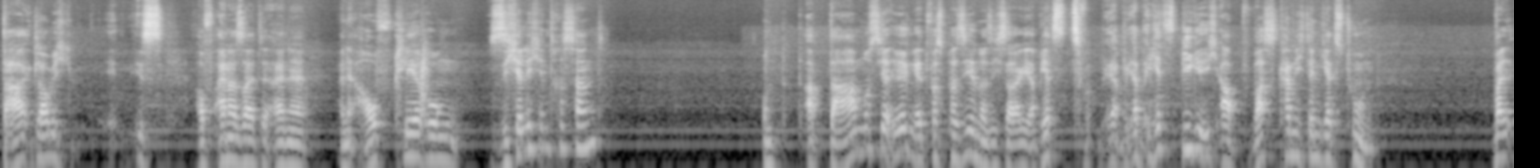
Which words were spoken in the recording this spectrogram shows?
Da, glaube ich, ist auf einer Seite eine, eine Aufklärung sicherlich interessant. Und ab da muss ja irgendetwas passieren, dass ich sage, ab jetzt, ab jetzt biege ich ab. Was kann ich denn jetzt tun? Weil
